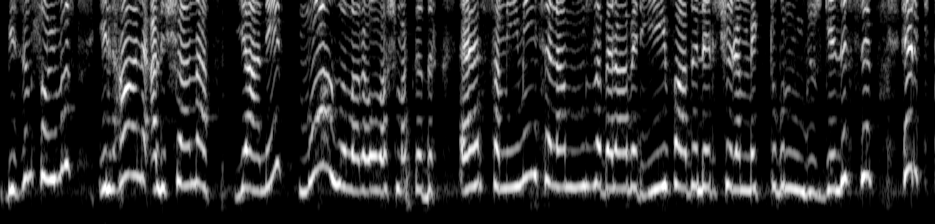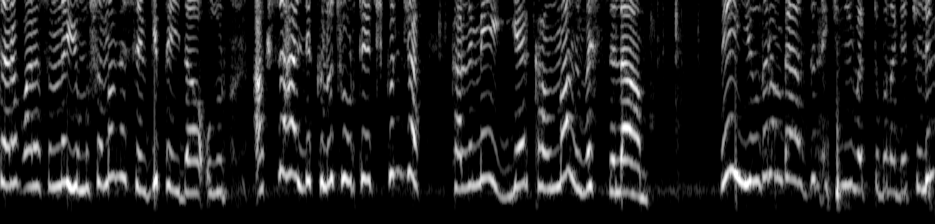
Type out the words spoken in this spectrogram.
Bizim soyumuz İlhan-ı Alişan'a yani Muallalara ulaşmaktadır. Eğer samimi selamımızla beraber iyi ifadeler içeren mektubun yüz gelirse her iki taraf arasında yumuşama ve sevgi peyda olur. Aksi halde kılıç ortaya çıkınca kaleme yer kalmaz ve selam. Ve Yıldırım Beyazıt'ın ikinci mektubuna geçelim.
